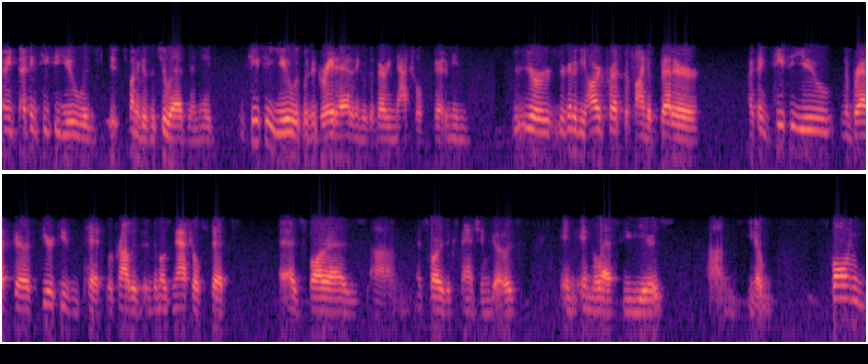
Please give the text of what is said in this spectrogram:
I mean, I think TCU was. It's funny because the two ads they made. TCU it was a great ad. I think it was a very natural fit. I mean, you're you're going to be hard pressed to find a better I think TCU, Nebraska, Syracuse, and Pitt were probably the, the most natural fits as far as um, as far as expansion goes in in the last few years. Um, you know, falling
